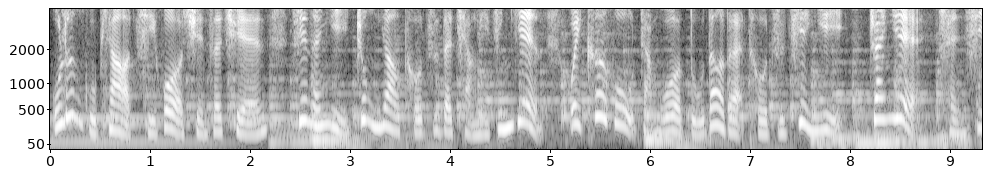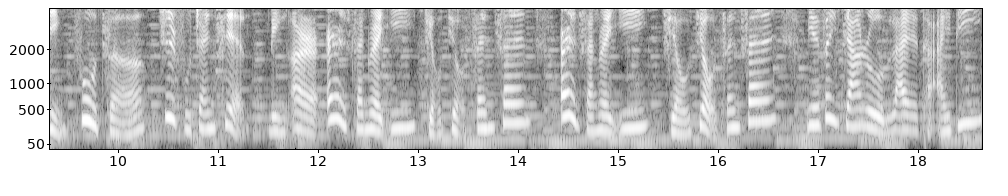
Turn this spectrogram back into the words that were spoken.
无论股票、期货、选择权，皆能以重要投资的强力经验，为客户掌握独到的投资建议。专业、诚信、负责，致富专线零二二三二一九九三三二三二一九九三三，免费加入 Light ID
